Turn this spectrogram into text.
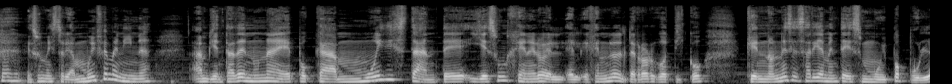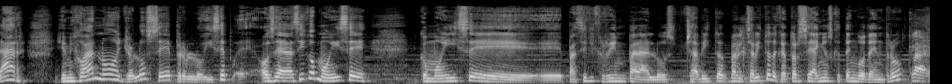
Es una historia muy femenina, ambientada en una época muy distante y es un género, el, el género del terror gótico, que no necesariamente es muy popular. Y él me dijo, ah, no, yo lo sé, pero lo hice, o sea, así como hice, como hice eh, Pacific Rim para los chavitos, para el chavito de 14 años que tengo dentro. Claro.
